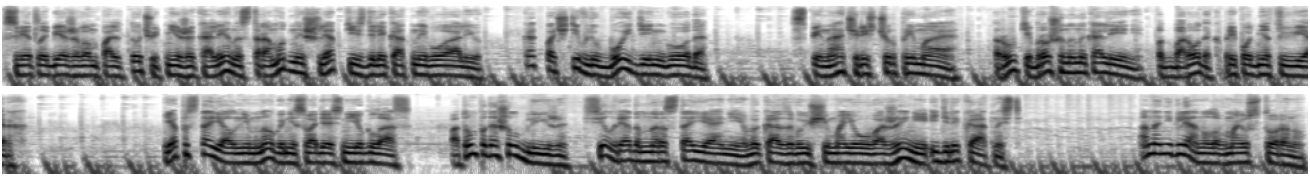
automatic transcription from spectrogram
В светло-бежевом пальто чуть ниже колена старомодной шляпки с деликатной вуалью, как почти в любой день года. Спина чересчур прямая, руки брошены на колени, подбородок приподнят вверх. Я постоял немного, не сводя с нее глаз. Потом подошел ближе, сел рядом на расстоянии, выказывающем мое уважение и деликатность. Она не глянула в мою сторону,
